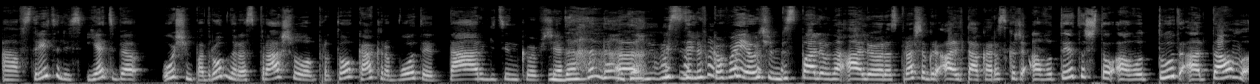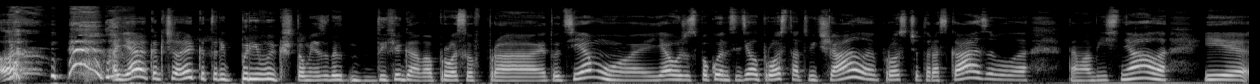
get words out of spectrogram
а, встретились, я тебя очень подробно расспрашивала про то, как работает таргетинг вообще. Да, да, а, да. Мы сидели в кафе, я очень беспалевно Алю расспрашивала, говорю, Аль, так, а расскажи, а вот это что, а вот тут, а там... А я, как человек, который привык, что мне задают дофига вопросов про эту тему, я уже спокойно сидела, просто отвечала, просто что-то рассказывала, там, объясняла. И,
